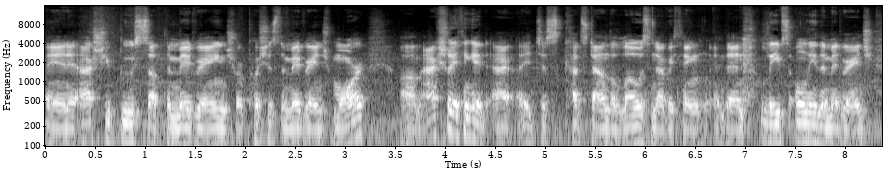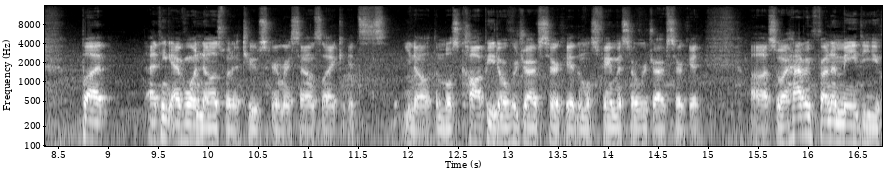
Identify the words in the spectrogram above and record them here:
and it actually boosts up the mid-range or pushes the mid-range more. Um, actually I think it, uh, it just cuts down the lows and everything and then leaves only the mid-range. But I think everyone knows what a tube screamer sounds like. It's you know the most copied overdrive circuit, the most famous overdrive circuit. Uh, so I have in front of me the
